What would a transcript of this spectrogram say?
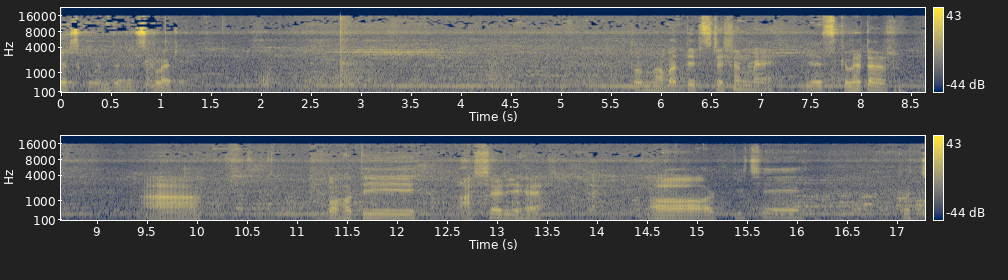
Let's go in the escalator. तो नवद्वीप स्टेशन में ये एस्केलेटर बहुत ही आश्चर्य है। और पीछे कुछ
